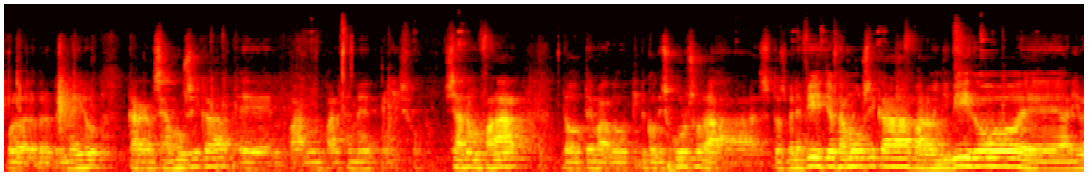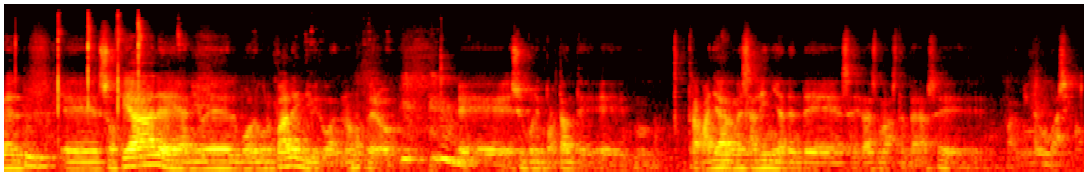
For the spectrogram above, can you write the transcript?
volvelo pero primeiro cárganse a música eh, para min pareceme pois, xa non falar do tema do típico discurso das, dos beneficios da música para o individuo eh, a nivel mm. eh, social e eh, a nivel bueno, grupal e individual, ¿no? pero eh, é super importante eh, traballar nesa liña dende as edades máis temperas eh, para min é un básico.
